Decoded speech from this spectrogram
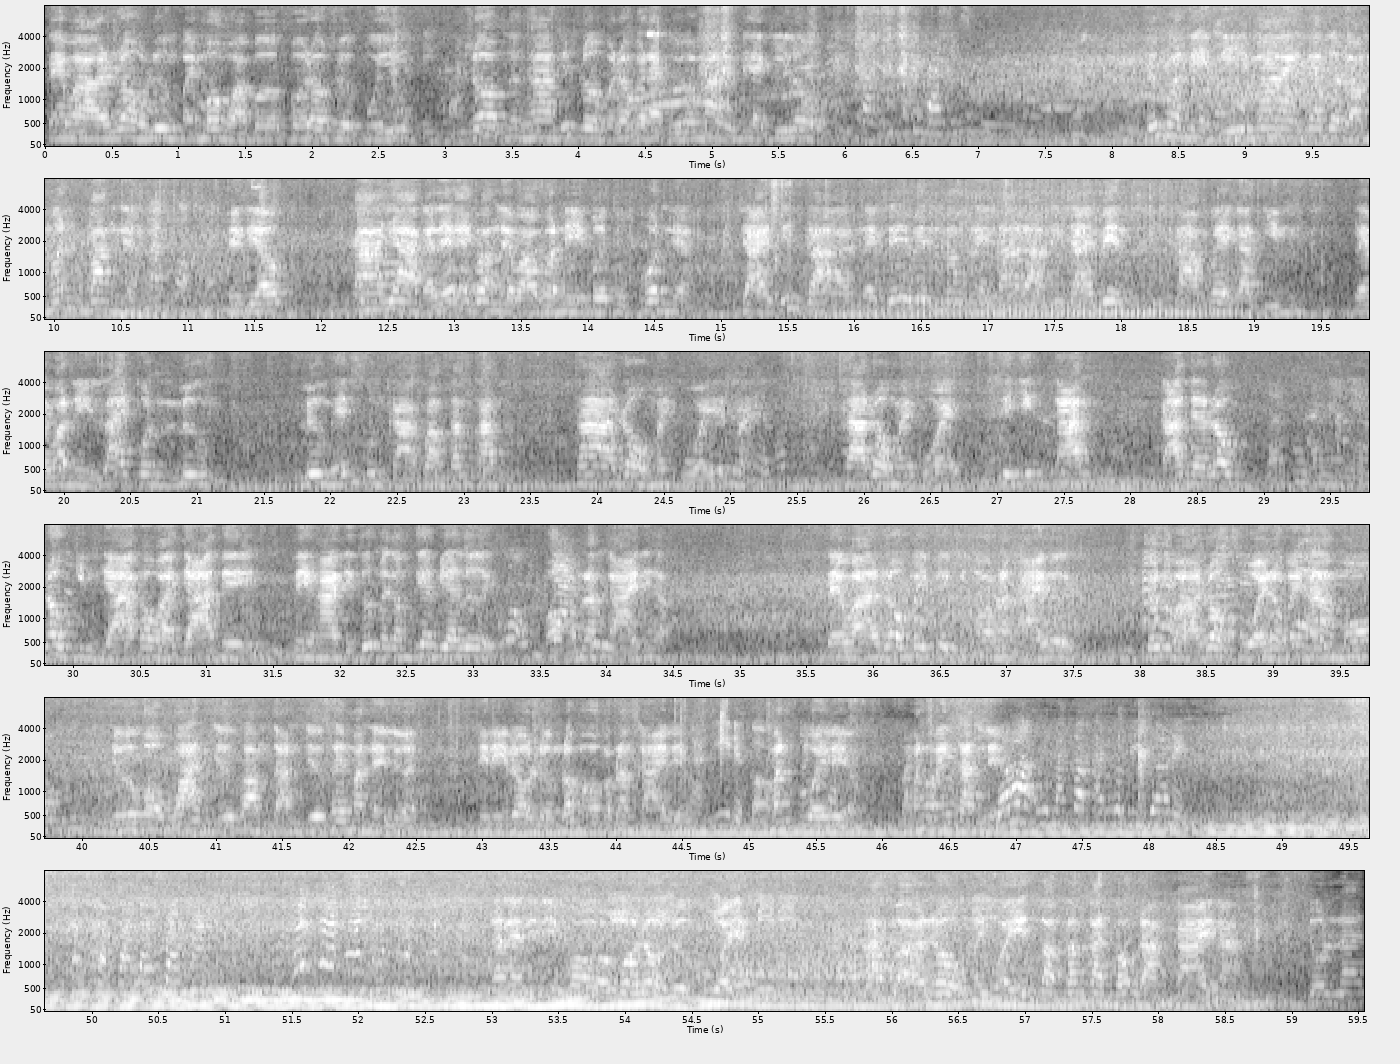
แต่ว่าเราลืมไปมองว่าเบอร์เบอร์เราเถือปุ๋ยรอบหนึ่งห้าทิปโลไปเราก็ได้ปุ๋ยประมาณไม่ใช่กิโลถึงวันนี้ดีไหมถ้าเกิดว่าเหมือนบ้างเนี่ยเดี๋ยวเดียวกายากอะไรไอ้บ้างเลยว่าวันนี้เบอร์ทุกคนเนี่ยจ่ายสินค้าในเซเว่นมั่งในหน้าร้านที่จ่ายเป็นกาแฟกากิน แต่วันนี้ไล่คนลืม ลืมเห็นคุณค่าความสำคัญ ถ้าเราไม่ป่วยเห็นไหมถ้าเราไม่ป่วยที่จริงการการแต่เรา เรากินยาก็ว่ายาเตเตหายที่สุดไม่ต้องเทียบเบียร์เลยออกกำลังกายนี่ครับแต่ว่าเราไม่เคยกินออกกำลังกายเลย จนว่าเราป่วยเราไปห้าโมงเจอเบาหวานเจอความดันเจอไขมันในเลือดทีนี้เราเริ่มรับมาออกกำลังกายเลยมันป่วยเลยมันไม่ทันเลย Đó, thì bạn có ăn có gì cho đi. นั่นแหละทีนี้พอพอเราเริ่มป่วยอะรับว่าเราไม่ไหวเห็นความสำคัญของร่างกายนะจนไล่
